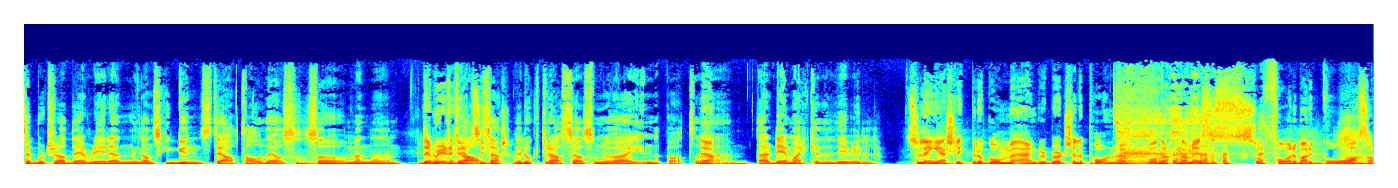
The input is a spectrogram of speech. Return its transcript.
se bort fra at det blir en ganske gunstig avtale, det også. Så, men eh, Det blir det lukter helt Asia. Det lukter Asia, som du var inne på, at det, Ja. det er det markedet de vil. Så lenge jeg slipper å gå med Angry Birds eller Pornhub på drakta mi, så, så får det bare gå, altså.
